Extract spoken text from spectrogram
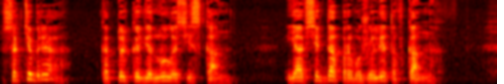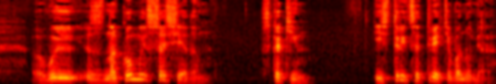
С октября как только вернулась из Канн. Я всегда провожу лето в Каннах. Вы знакомы с соседом? С каким? Из тридцать третьего номера.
